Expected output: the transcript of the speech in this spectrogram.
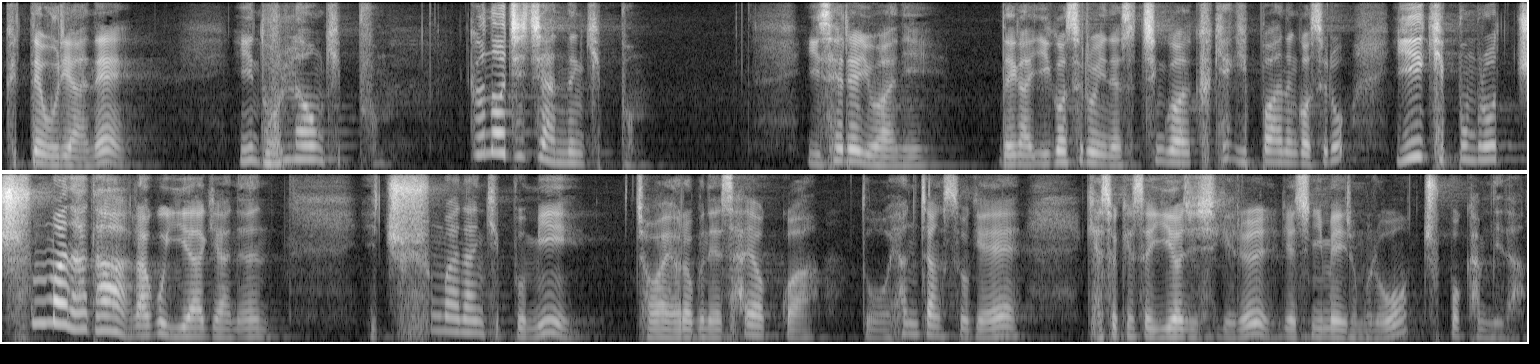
그때 우리 안에 이 놀라운 기쁨, 끊어지지 않는 기쁨, 이 세례 요한이 내가 이것으로 인해서 친구가 크게 기뻐하는 것으로 이 기쁨으로 충만하다라고 이야기하는 이 충만한 기쁨이 저와 여러분의 사역과 또 현장 속에 계속해서 이어지시기를 예수님의 이름으로 축복합니다.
